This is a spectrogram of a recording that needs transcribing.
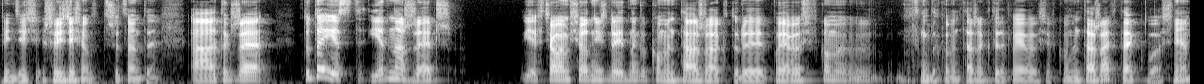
50, 63 centy. A, także tutaj jest jedna rzecz. Ja chciałem się odnieść do jednego komentarza, który pojawiał się w kom... do komentarza, który pojawiał się w komentarzach, tak właśnie.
